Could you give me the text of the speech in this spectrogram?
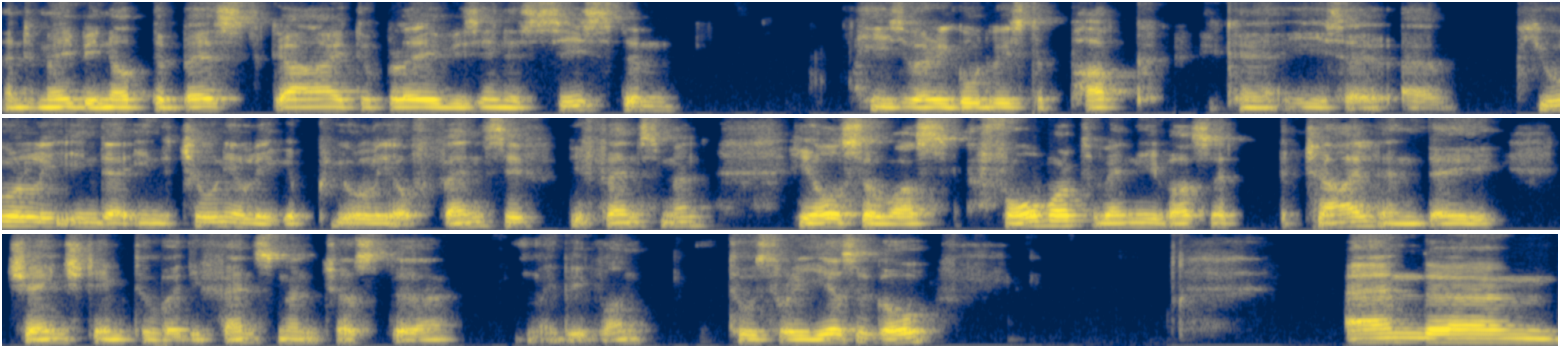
and maybe not the best guy to play within a system. He's very good with the puck. He can, he's a, a purely in the in the junior league, a purely offensive defenseman. He also was a forward when he was a, a child, and they changed him to a defenseman just uh, maybe one, two, three years ago. And um,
